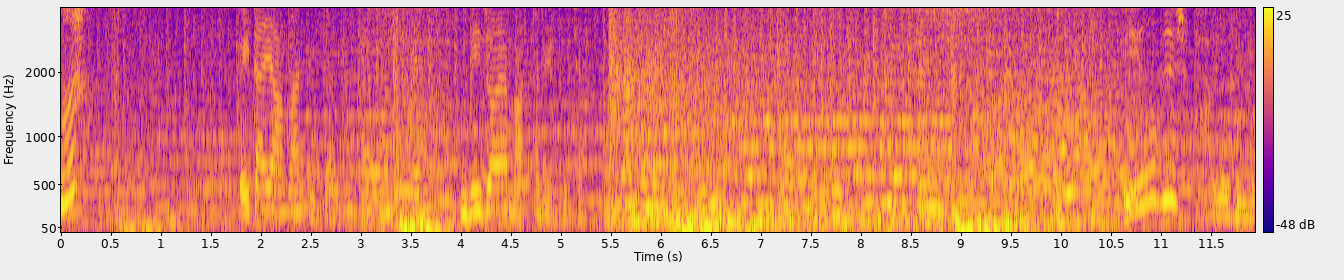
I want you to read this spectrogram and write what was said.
মা? এটাই আমার আমার বিচার। বিজয়া মাথানের বিচার। এও বেশ ভালো হলো।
